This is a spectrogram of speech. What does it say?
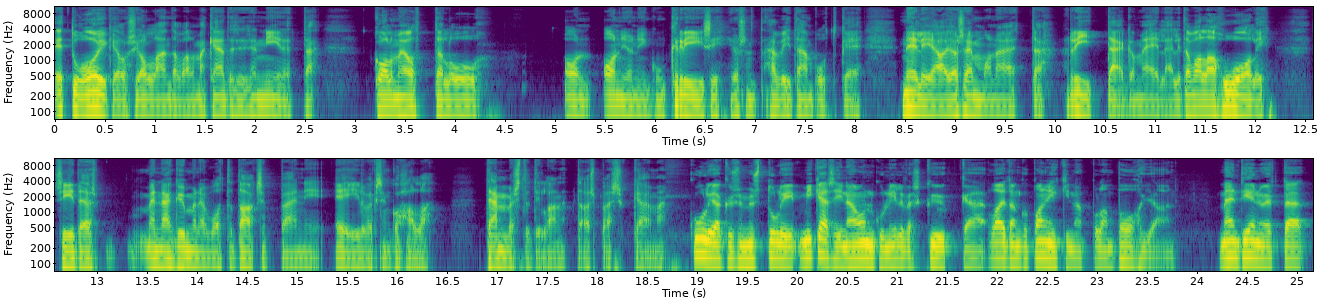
etuoikeus jollain tavalla. Mä kääntäisin sen niin, että kolme ottelua on, on jo niin kuin kriisi, jos nyt hävitään putkeen. Neljä on jo semmoinen, että riittääkö meillä. Eli tavallaan huoli siitä, jos mennään kymmenen vuotta taaksepäin, niin ei Ilveksen kohdalla tämmöistä tilannetta olisi päässyt käymään. Kuulijakysymys tuli, mikä siinä on, kun Ilves kyykkää, laitanko paniikkinappulan pohjaan? Mä en tiennyt, että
